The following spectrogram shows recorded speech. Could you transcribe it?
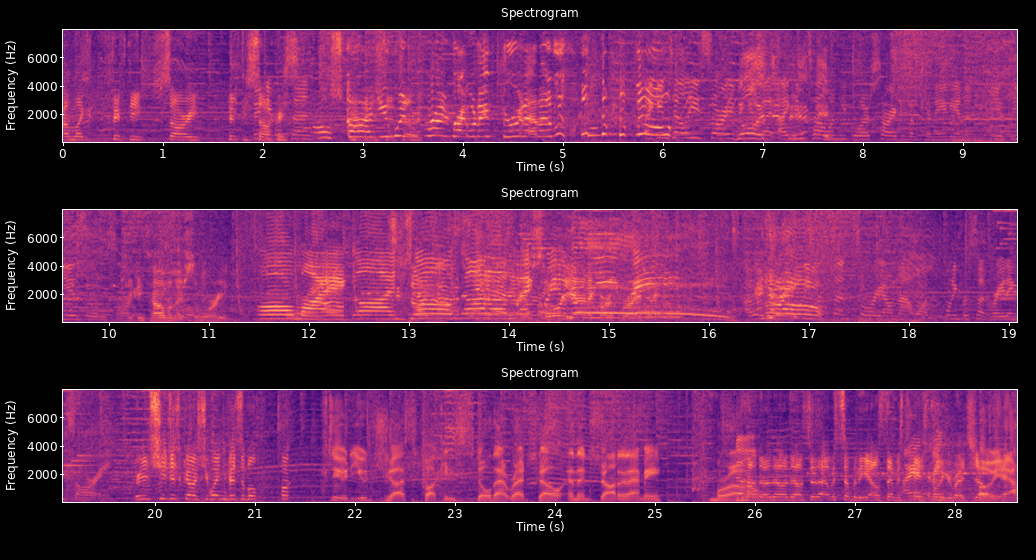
I'm like 50 sorry. 50 sorry. 50%. Oh, Scott, you went in Sorry. front right when I threw it at him. I can tell he's sorry because it I, I can tell me. when people are sorry because I'm Canadian and he, he is a little sorry. You can tell when they're He's a little- sorry. Oh my gosh, Seems no, like- not on my Sorry, Grand right? I was 20% sorry on that one. 20% rating sorry. Where did she just go? She went invisible. Fuck. Dude, you just fucking stole that red shell and then shot it at me, bro. No, no, no, no. So that was somebody else. That was I Taste agree. your red shell. Oh yeah?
